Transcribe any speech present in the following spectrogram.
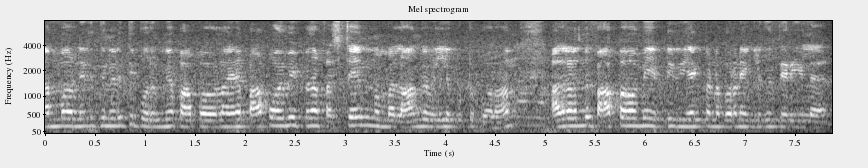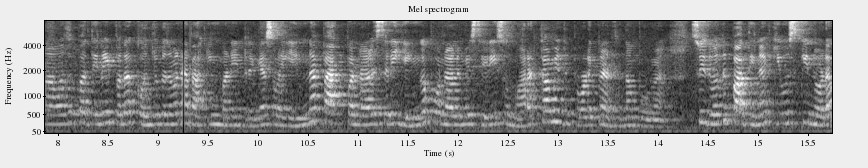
நம்ம நிறுத்தி நிறுத்தி பொறுமையாக பாப்பாவெல்லாம். ஏன்னா பாப்பாவுமே இப்போ தான் ஃபஸ்ட் டைம் நம்ம லாங்காக வெளியில் கூப்பிட்டு போகிறோம் அதில் வந்து பாப்பாவுமே எப்படி ரியாக்ட் பண்ண போகிறோன்னு எங்களுக்கும் தெரியல. நான் வந்து பார்த்தீங்கன்னா இப்போ தான் கொஞ்சம் கொஞ்சமாக நான் பேக்கிங் பண்ணிட்டு இருக்கேன். ஸோ என்ன பேக் பண்ணாலும் சரி எங்கே போனாலுமே சரி. ஸோ மறக்காமல் இந்த ப்ராடக்ட் நான் எடுத்து தான் போவேன். ஸோ இது வந்து பார்த்தீங்கன்னா கியூ ஸ்கின்னோட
